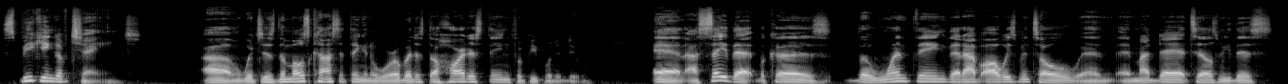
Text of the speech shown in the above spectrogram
speaking of change, um, which is the most constant thing in the world, but it's the hardest thing for people to do. And I say that because the one thing that I've always been told, and, and my dad tells me this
